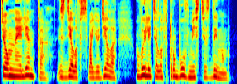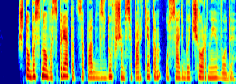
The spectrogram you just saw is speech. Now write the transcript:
Темная лента, сделав свое дело, вылетела в трубу вместе с дымом, чтобы снова спрятаться под вздувшимся паркетом усадьбы Черные воды.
